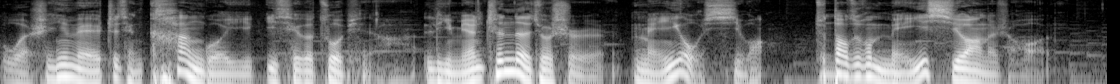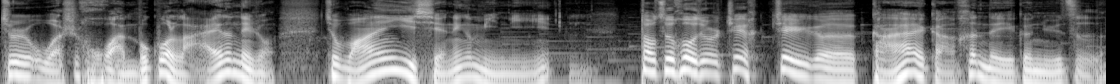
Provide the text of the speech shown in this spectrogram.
我是因为之前看过一一些个作品啊，里面真的就是没有希望，就到最后没希望的时候，就是我是缓不过来的那种。就王安忆写那个米妮嗯，到最后就是这这个敢爱敢恨的一个女子，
